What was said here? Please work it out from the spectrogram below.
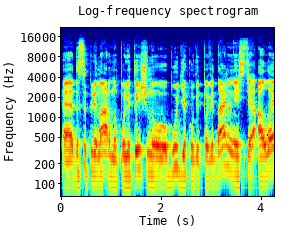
е, дисциплінарну, політичну будь-яку відповідальність, але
